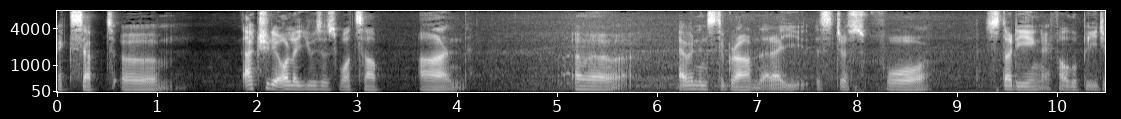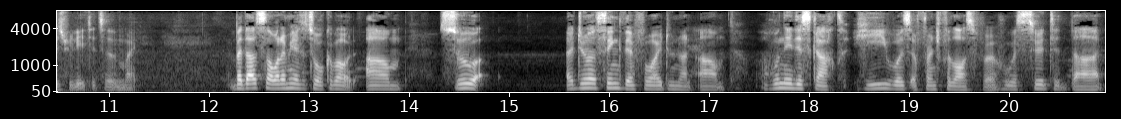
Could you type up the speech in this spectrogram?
except um, actually all I use is WhatsApp and uh, I have an Instagram that I use just for studying. I follow pages related to my, but that's not what I'm here to talk about. Um, so I do not think, therefore I do not um René Descartes, he was a French philosopher who asserted that.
